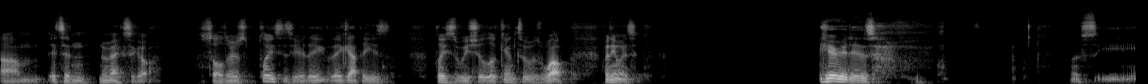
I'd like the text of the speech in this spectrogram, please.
Um, it's in New Mexico. So there's places here. They, they got these places we should look into as well. But anyways, here it is. Let's see.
